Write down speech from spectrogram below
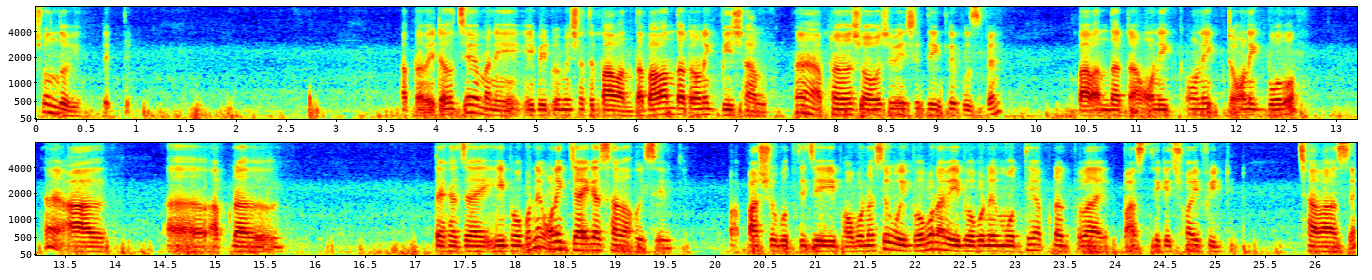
সুন্দরই দেখতে। আপনার এটা হচ্ছে মানে এই বেডরুমের সাথে বারান্দা। বারান্দাটা অনেক বিশাল হ্যাঁ? আপনারা সরাসরি এসে দেখলে বুঝবেন। বারান্দাটা অনেক, অনেকটা অনেক বড় হ্যাঁ? আর আপনার দেখা যায় এই ভবনে অনেক জায়গা ছাড়া হয়েছে আর কি। পার্শ্ববর্তী যে ভবন আছে, ওই ভবন আর এই ভবনের মধ্যে আপনার প্রায় পাঁচ থেকে ছয় ফিট ছাড়া আছে।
